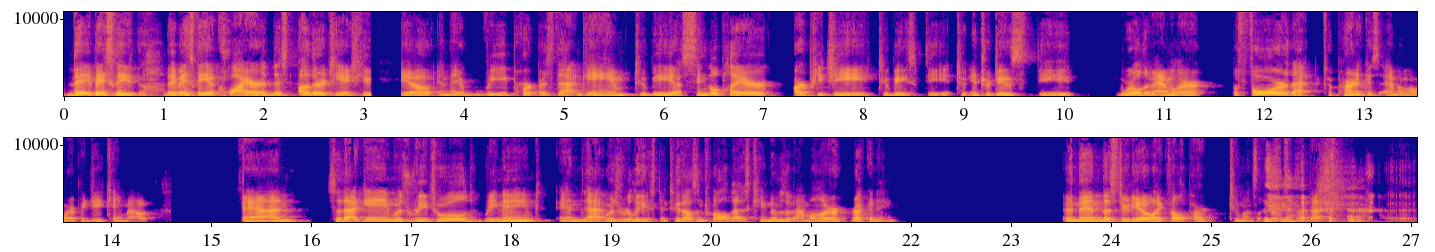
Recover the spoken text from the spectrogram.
they basically they basically acquired this other THQ studio and they repurposed that game to be a single player RPG to be the, to introduce the world of Amalur before that Copernicus MMORPG came out. And so that game was retooled, renamed, and that was released in 2012 as Kingdoms of Amalur Reckoning. And then the studio like fell apart two months later, something like that.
